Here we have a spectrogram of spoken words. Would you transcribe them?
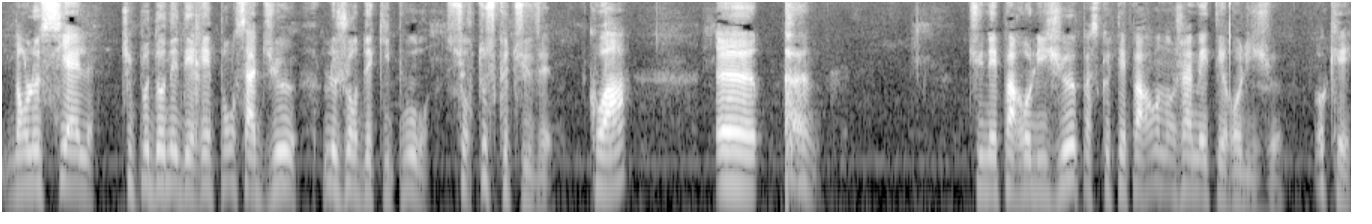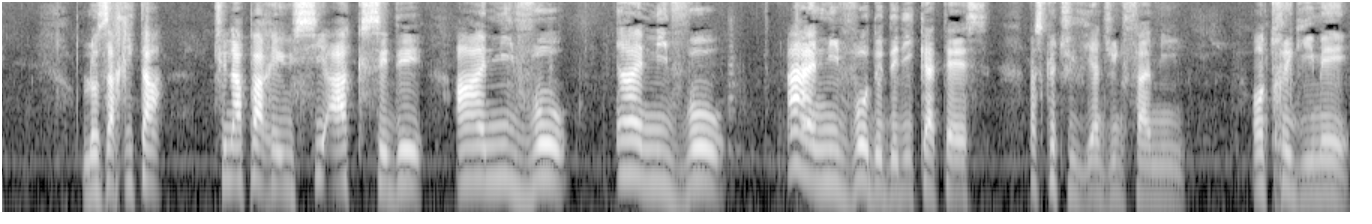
dans le ciel, tu peux donner des réponses à Dieu le jour de Kippour sur tout ce que tu veux. Quoi? Euh, Tu n'es pas religieux parce que tes parents n'ont jamais été religieux. Ok. Le tu n'as pas réussi à accéder à un niveau, à un niveau, à un niveau de délicatesse parce que tu viens d'une famille, entre guillemets,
